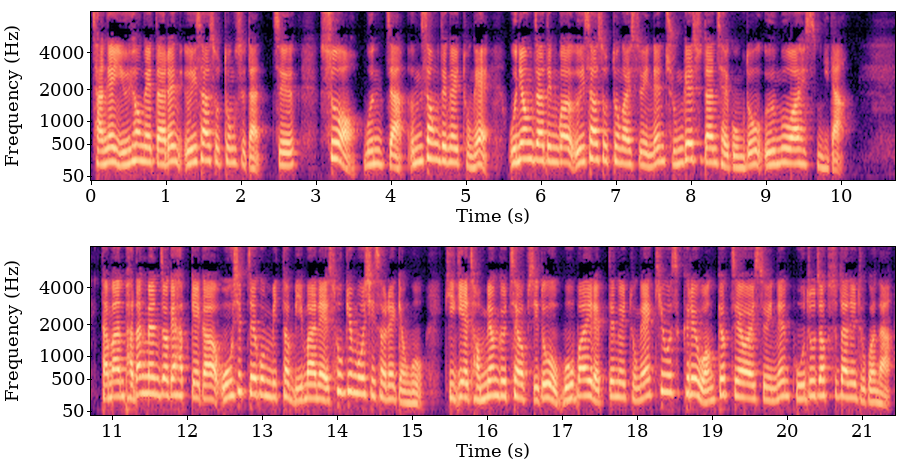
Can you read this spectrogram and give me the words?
장애 유형에 따른 의사소통 수단, 즉 수어, 문자, 음성 등을 통해 운영자 등과 의사소통할 수 있는 중개수단 제공도 의무화했습니다. 다만 바닥 면적의 합계가 50제곱미터 미만의 소규모 시설의 경우 기기의 전면 교체 없이도 모바일 앱 등을 통해 키오스크를 원격 제어할 수 있는 보조적 수단을 두거나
